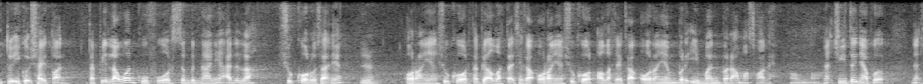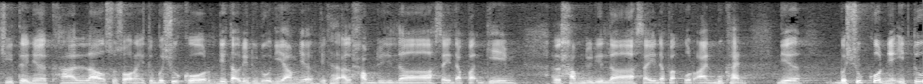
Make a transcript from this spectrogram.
itu ikut syaitan. Tapi lawan kufur sebenarnya adalah syukur ustaz ya? Ya. Orang yang syukur. Tapi Allah tak cakap orang yang syukur. Allah cakap orang yang beriman beramal soleh. Allah. nak ceritanya apa? Nak ceritanya kalau seseorang itu bersyukur dia tak boleh duduk diam je. Dia kata alhamdulillah saya dapat game. Alhamdulillah saya dapat Quran. Bukan. Dia bersyukurnya itu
